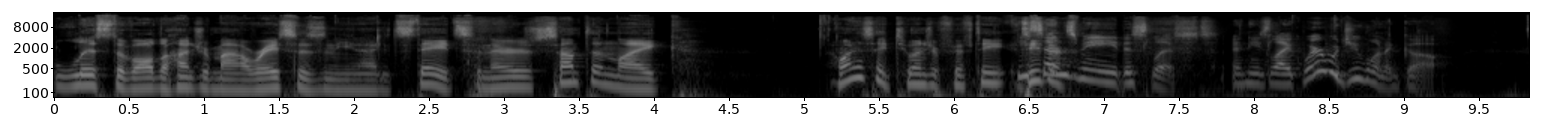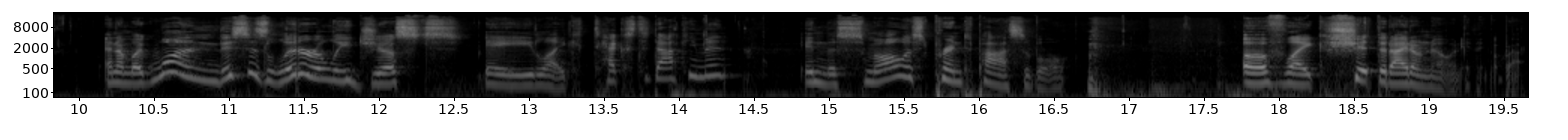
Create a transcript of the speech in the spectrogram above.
list of all the hundred mile races in the United States, and there's something like I want to say 250. It's he either sends me this list, and he's like, "Where would you want to go?" And I'm like, "One, this is literally just a like text document in the smallest print possible of like shit that I don't know anything about."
